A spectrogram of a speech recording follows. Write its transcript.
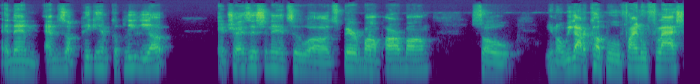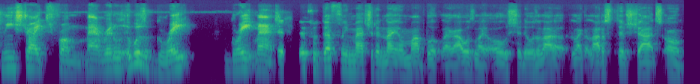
and then ends up picking him completely up and transitioning into uh spirit bomb, power bomb. So, you know, we got a couple final flash knee strikes from Matt Riddle. It was a great, great match. it- this was definitely match of the night on my book. Like I was like, oh shit, there was a lot of like a lot of stiff shots. Um,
